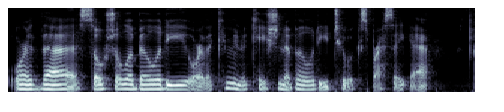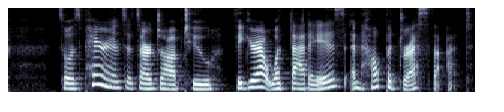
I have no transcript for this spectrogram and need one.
or the social ability or the communication ability to express it yet. So, as parents, it's our job to figure out what that is and help address that.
